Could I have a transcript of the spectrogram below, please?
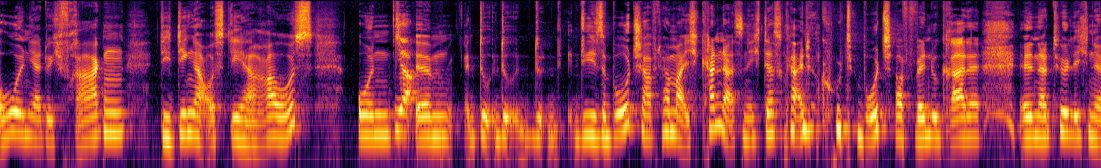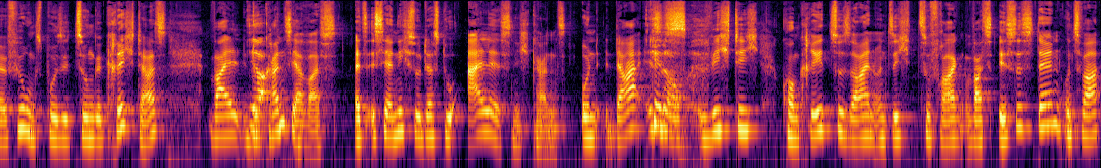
holen ja durch Fragen die Dinge aus dir heraus. Und ja. ähm, du, du, du, diese Botschaft, hör mal, ich kann das nicht, das ist keine gute Botschaft, wenn du gerade äh, natürlich eine Führungsposition gekriegt hast, weil ja. du kannst ja was. Es ist ja nicht so, dass du alles nicht kannst. Und da ist genau. es wichtig, konkret zu sein und sich zu fragen, was ist es denn? Und zwar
